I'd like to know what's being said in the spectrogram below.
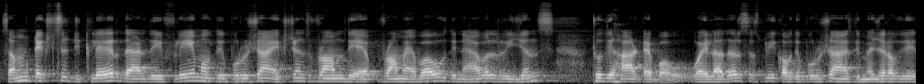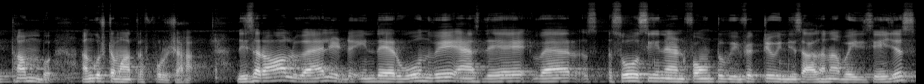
Some texts declare that the flame of the Purusha extends from the from above the navel regions to the heart above, while others speak of the Purusha as the measure of the thumb, Angushthamatra of Purusha. These are all valid in their own way as they were so seen and found to be effective in the sadhana by the sages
